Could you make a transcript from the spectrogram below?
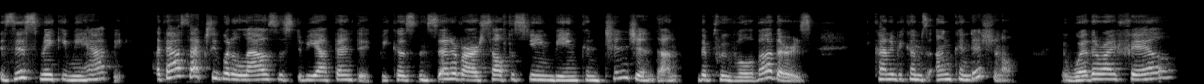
Is this making me happy? That's actually what allows us to be authentic because instead of our self esteem being contingent on the approval of others, it kind of becomes unconditional. Whether I fail,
